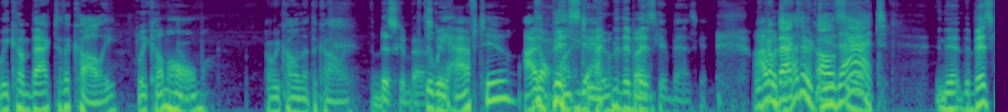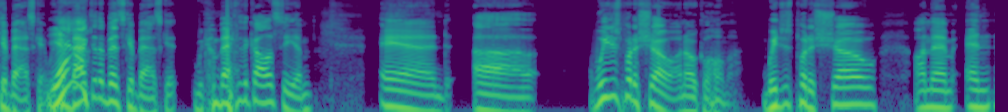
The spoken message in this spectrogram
we come back to the collie. We come home. Are we calling it the collie? The biscuit basket. Do we have to? I The don't biscuit, want to. the biscuit basket. We I come would back to rather the do that. The, the biscuit basket. We Yeah. come back to the biscuit basket. We come back to the Coliseum, and uh, we just put a show on Oklahoma. We just put a show on them, and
